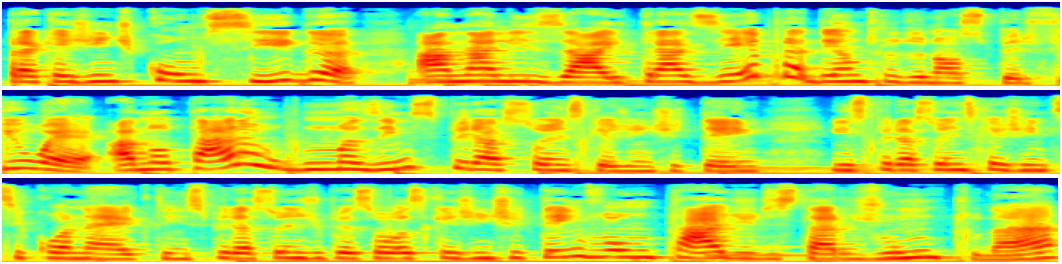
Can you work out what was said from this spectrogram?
para que a gente consiga analisar e trazer para dentro do nosso perfil é anotar algumas inspirações que a gente tem, inspirações que a gente se conecta, inspirações de pessoas que a gente tem vontade de estar junto, né?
